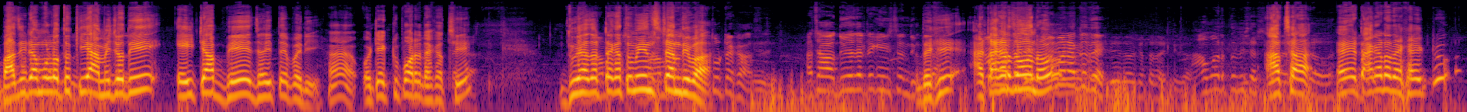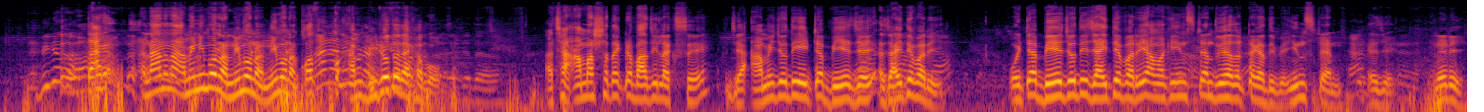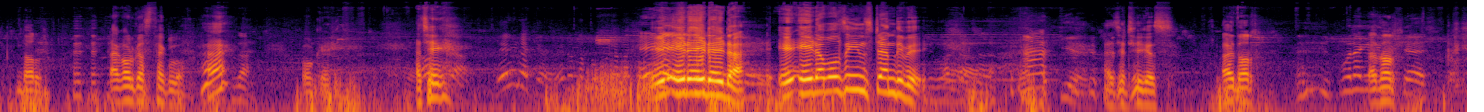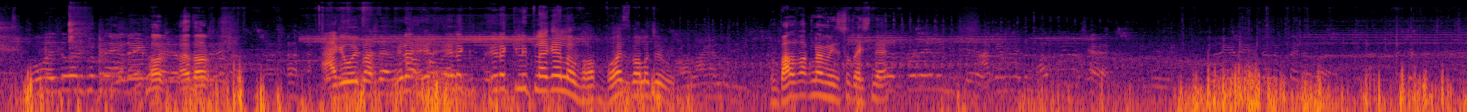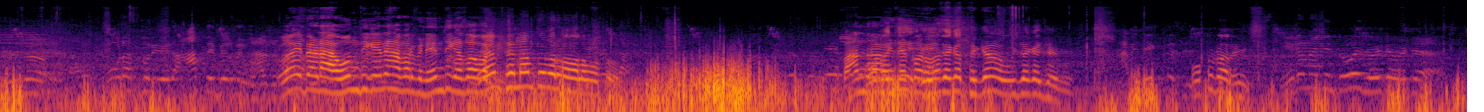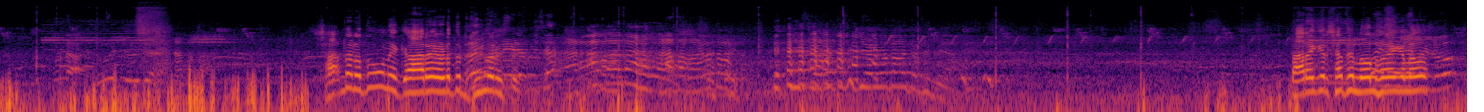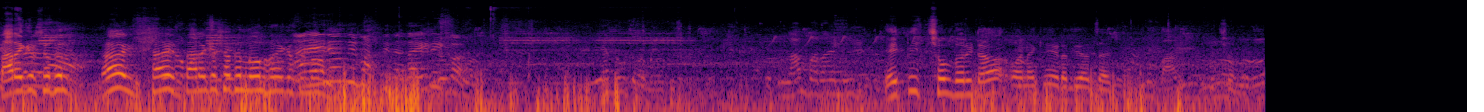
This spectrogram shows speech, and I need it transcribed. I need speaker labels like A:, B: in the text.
A: বাজিটা মূলত কি? আমি যদি এইটা বেয়ে যাইতে পারি হ্যাঁ ওইটা একটু পরে দেখাচ্ছি। দুই হাজার টাকা তুমি ইনস্ট্যান্ট দিবা।
B: কত টাকা আছে আচ্ছা দুই হাজার টাকা ইনস্ট্যান্ট
A: দেখি আর টাকাটা জমা দাও। আচ্ছা এই টাকাটা দেখা একটু। টাকা না না না আমি নিব না নিব না নিব না। কত আমি ভিডিওতে দেখাবো। আচ্ছা আমার সাথে একটা বাজি লাগছে যে আমি যদি এইটা বেয়ে যাই- যাইতে পারি ওইটা বেয়ে যদি যাইতে পারি আমাকে ইনস্ট্যান্ট দুই হাজার টাকা দিবে ইনস্ট্যান্ট এই যে রেডি ধরো টাকা ওর কাছে থাকল। হ্যাঁ? ওকে আচ্ছা এই- এই- এইটা এইটা এইটা। এই- এইটা বলছে ইনস্ট্যান্ট দিবে। আচ্ছা ঠিক আছে। এই ধর। ধর। ধর ধর। আগে ওই পাশে
C: এটা ক্লিপ লাগাইলো ভয়েস ভালো যাবে।
B: বাল না মেসো দাইছ না। ওই বেড়া ওন দিকে না পারবি না এন দিকে যাও পারবি
C: এতে নামতে পারব ভালো মতো।
B: বান্দরা আমি দেখো
C: এই জায়গা থেকে ওই জায়গায় যাব কতটা রিস্ক সাদাটা তো অনেক আরে ওটা তো ঢিল রয়েছে। তারেকের সাথে লোল হয়ে গেল তারেকের সাথে এই শাহিদ তারেকের সাথে লোল হয়ে গেছে। এই পিচ্ছল দড়িটা অনেকে এটা দেওয়া চাইবে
